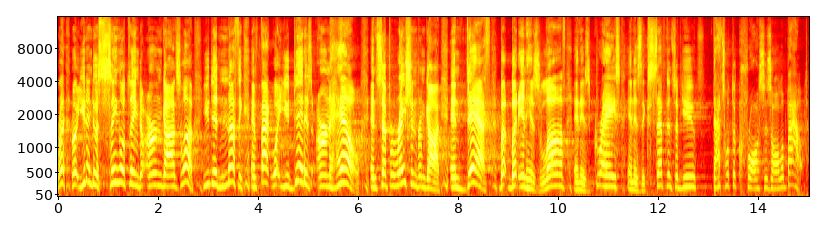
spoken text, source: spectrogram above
Right? Well, you didn't do a single thing to earn God's love. You did nothing. In fact, what you did is earn hell and separation from God and death. But, but in His love and His grace and His acceptance of you, that's what the cross is all about.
